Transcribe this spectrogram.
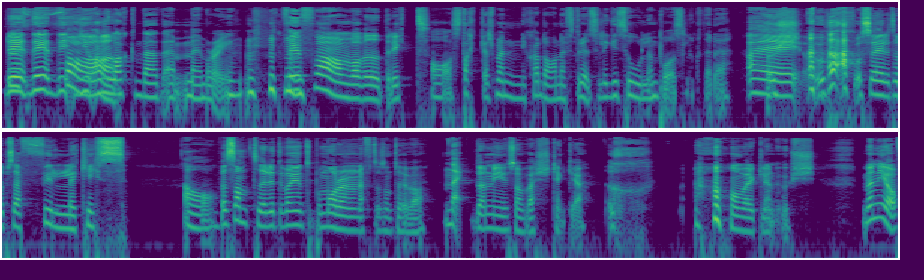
Det, det, det, you fan. unlocked that memory. Fy fan vad vidrigt. Ja, stackars människa dagen efter det så ligger solen på så luktar det. Nej, usch. Och så är det typ så här fyllekiss. Ja. För samtidigt, det var ju inte på morgonen efter som tur var. Nej. Den är ju som värst tänker jag. Usch. Ja, verkligen usch. Men jag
